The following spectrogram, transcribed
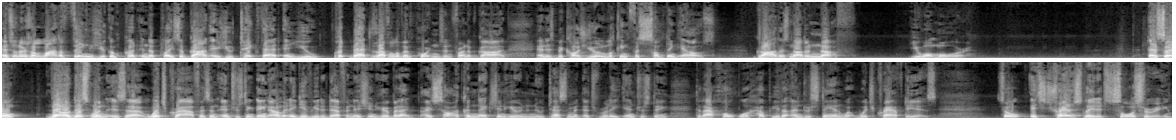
And so there's a lot of things you can put in the place of God as you take that and you put that level of importance in front of God. And it's because you're looking for something else. God is not enough. You want more. And so now, this one is uh, witchcraft is an interesting thing. Now, I'm going to give you the definition here, but I, I saw a connection here in the New Testament that's really interesting that I hope will help you to understand what witchcraft is. So, it's translated sorcery,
